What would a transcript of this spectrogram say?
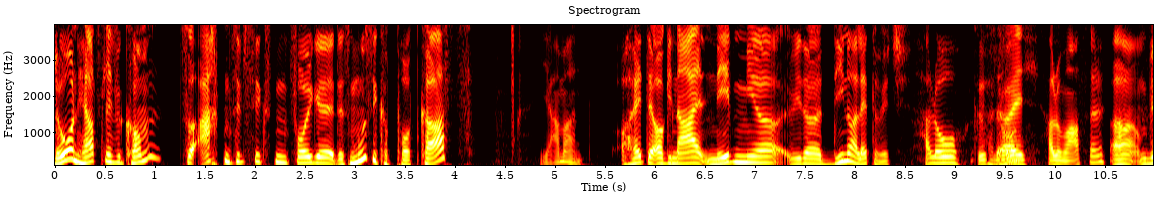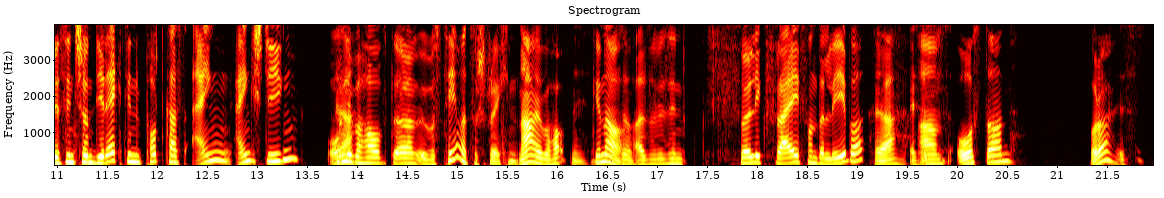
Hallo und herzlich willkommen zur 78. Folge des Musiker-Podcasts. Ja, Mann. Heute original neben mir wieder Dino Aletovic. Hallo, grüße Hallo. euch. Hallo Marcel. Äh, wir sind schon direkt in den Podcast ein, eingestiegen, ohne Ja. überhaupt ähm, über das Thema zu sprechen. Na, überhaupt nicht. Genau, Also, also wir sind völlig frei von der Leber. ja, es Ähm, ist Ostern, oder? Ist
